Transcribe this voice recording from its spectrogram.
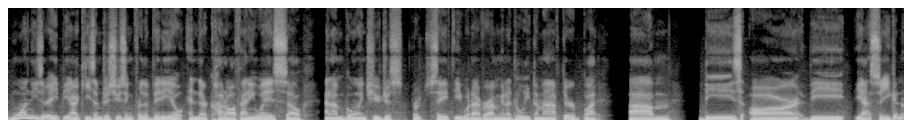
one, these are API keys I'm just using for the video and they're cut off anyways. So and I'm going to just for safety, whatever, I'm gonna delete them after. But um these are the yeah, so you can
